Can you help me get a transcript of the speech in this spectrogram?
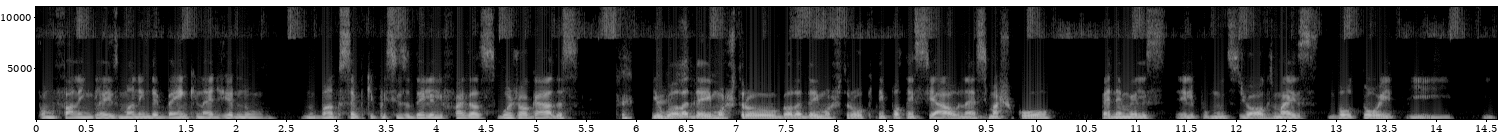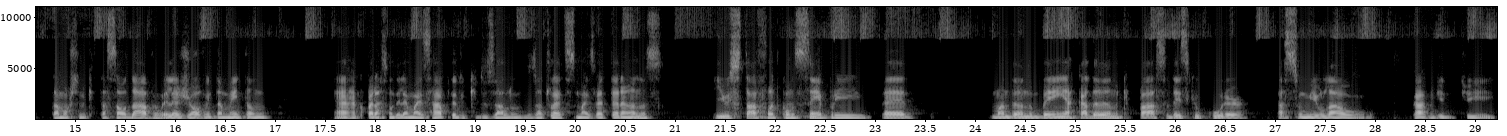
como fala em inglês, money in the bank, né, dinheiro no, no banco, sempre que precisa dele ele faz as boas jogadas, e o é Goladay mostrou, Goladay mostrou que tem potencial, né? Se machucou, perdemos ele, ele por muitos jogos, mas voltou e, e, e tá mostrando que está saudável. Ele é jovem também, então é, a recuperação dele é mais rápida do que dos alunos, dos atletas mais veteranos. E o Stafford, como sempre, é, mandando bem a cada ano que passa, desde que o Cooler assumiu lá o cargo de, de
